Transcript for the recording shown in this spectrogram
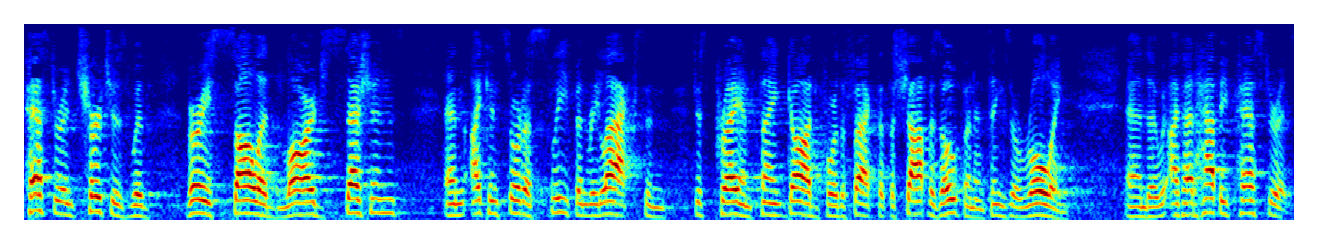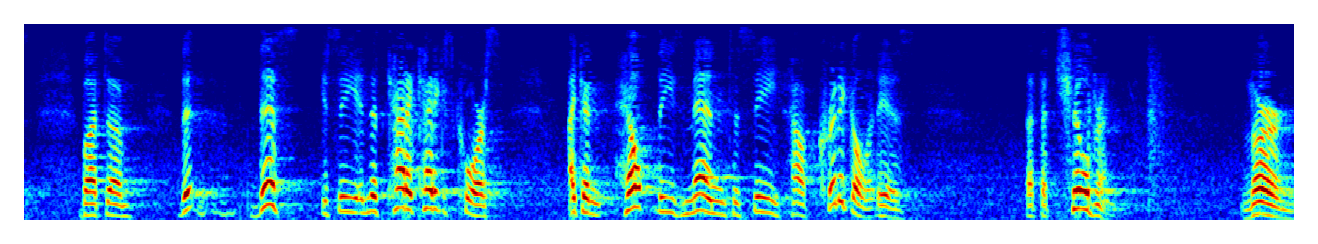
pastor in churches with very solid, large sessions, and I can sort of sleep and relax and just pray and thank God for the fact that the shop is open and things are rolling. And uh, I've had happy pastorates. But um, th- this, you see, in this catechetics course, I can help these men to see how critical it is that the children learn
